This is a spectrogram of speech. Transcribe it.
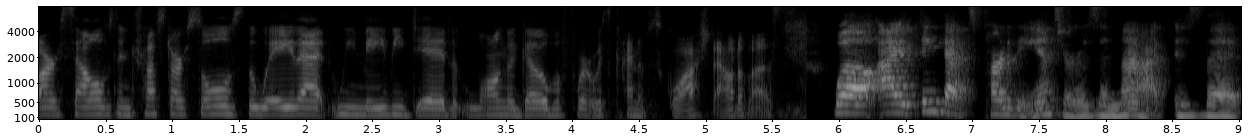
ourselves and trust our souls the way that we maybe did long ago before it was kind of squashed out of us well i think that's part of the answer is in that is that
